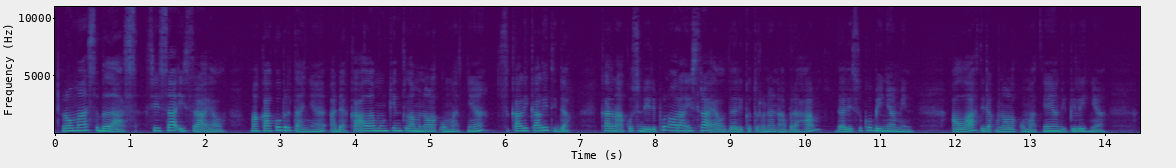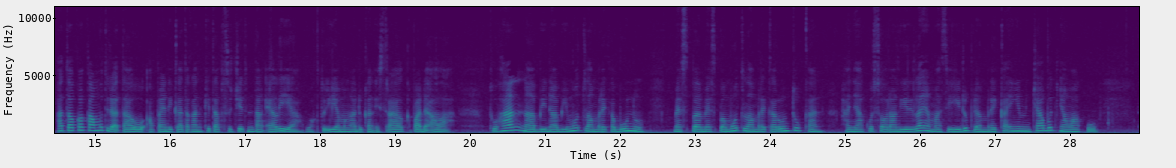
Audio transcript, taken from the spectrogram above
Roma 11. Sisa Israel. Maka aku bertanya, adakah Allah mungkin telah menolak umatnya? Sekali-kali tidak, karena aku sendiri pun orang Israel dari keturunan Abraham, dari suku Benyamin. Allah tidak menolak umatnya yang dipilihnya. Ataukah kamu tidak tahu apa yang dikatakan kitab suci tentang Elia waktu ia mengadukan Israel kepada Allah? Tuhan, nabi-nabimu telah mereka bunuh, mesbah-mesbahmu telah mereka runtuhkan. Hanya aku seorang dirilah yang masih hidup dan mereka ingin mencabut nyawaku.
